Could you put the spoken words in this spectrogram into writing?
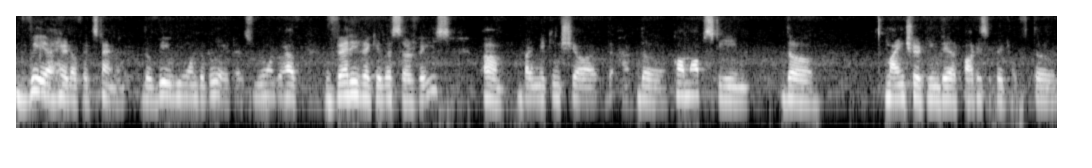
way ahead of its time. And the way we want to do it is we want to have very regular surveys um, by making sure the, the CommOps team, the Mindshare team, they are participative. The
